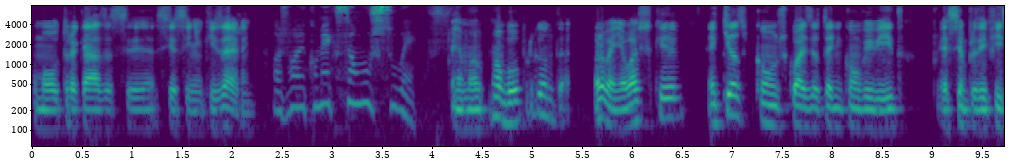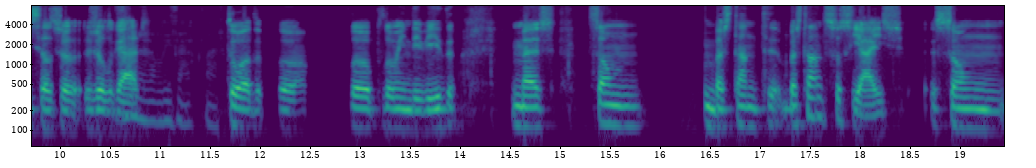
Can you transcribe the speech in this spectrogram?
uma outra casa se, se assim o quiserem. Oh, João, como é que são os suecos? É uma, uma boa pergunta. Ora bem, eu acho que aqueles com os quais eu tenho convivido é sempre difícil julgar claro. todo pelo, pelo, pelo, indivíduo, mas são bastante, bastante sociais, são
